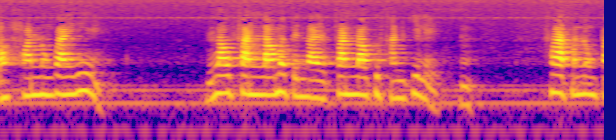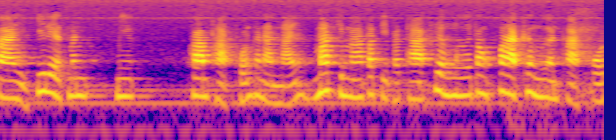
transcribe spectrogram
เอาฟันลงไปที่ เราฟันเราไม่เป็นไร ฟันเราคือฟันกิเลสฟาดมันลงไปกิเลสมันมีความผาดผลขนาดไหน มัดกิมาปฏิปทาเครื่องมือต้องฟาดเครื่องมือผาดผล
